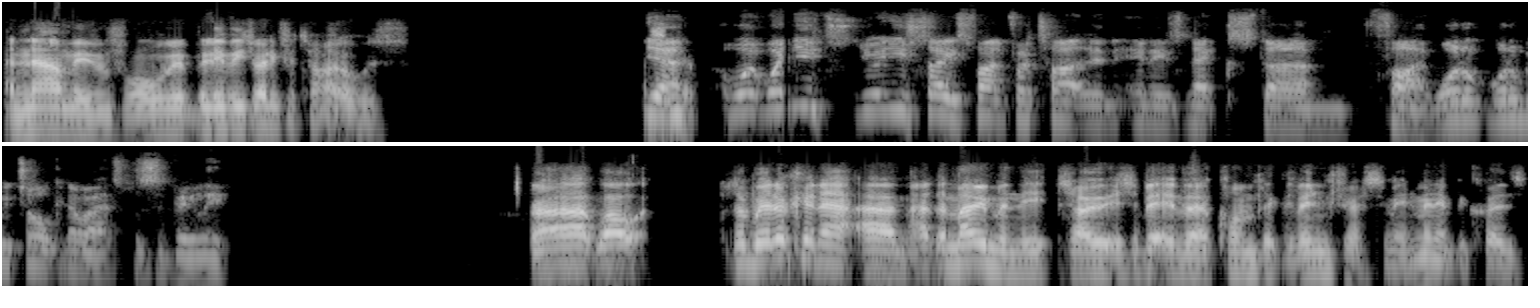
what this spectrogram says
And now moving forward, we believe he's ready for titles. Yeah, when you when you say he's fighting for a title in, in his next um, fight, what are, what are we talking about specifically? Uh, well, so we're looking at um, at the moment. The, so it's a bit of a conflict of interest to me in a minute because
